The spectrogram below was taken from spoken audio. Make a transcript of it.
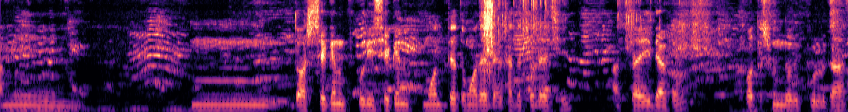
আমি দশ সেকেন্ড, কুড়ি সেকেন্ড মধ্যে তোমাদের দেখাতে চলেছি। আচ্ছা এই দেখো, কত সুন্দর ফুল গাছ।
